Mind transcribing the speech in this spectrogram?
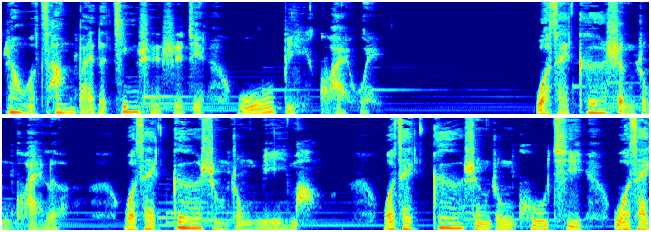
让我苍白的精神世界无比快慰。我在歌声中快乐，我在歌声中迷茫，我在歌声中哭泣，我在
